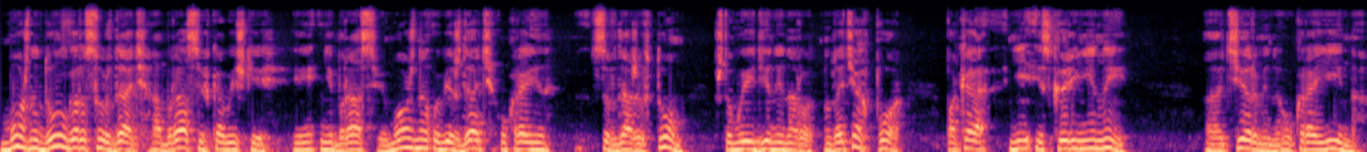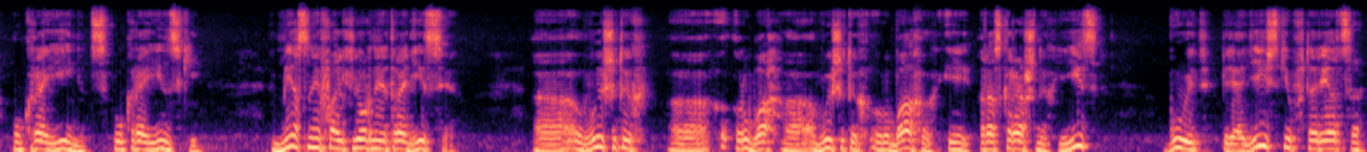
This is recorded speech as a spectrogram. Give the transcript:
Можно долго рассуждать о братстве в кавычки и небратстве. Можно убеждать украинцев даже в том, что мы единый народ. Но до тех пор, пока не искоренены Э, термины «Украина», «украинец», «украинский», местные фольклорные традиции, э, вышитых, э, руба, вышитых рубахах и раскрашенных яиц будет периодически повторяться,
